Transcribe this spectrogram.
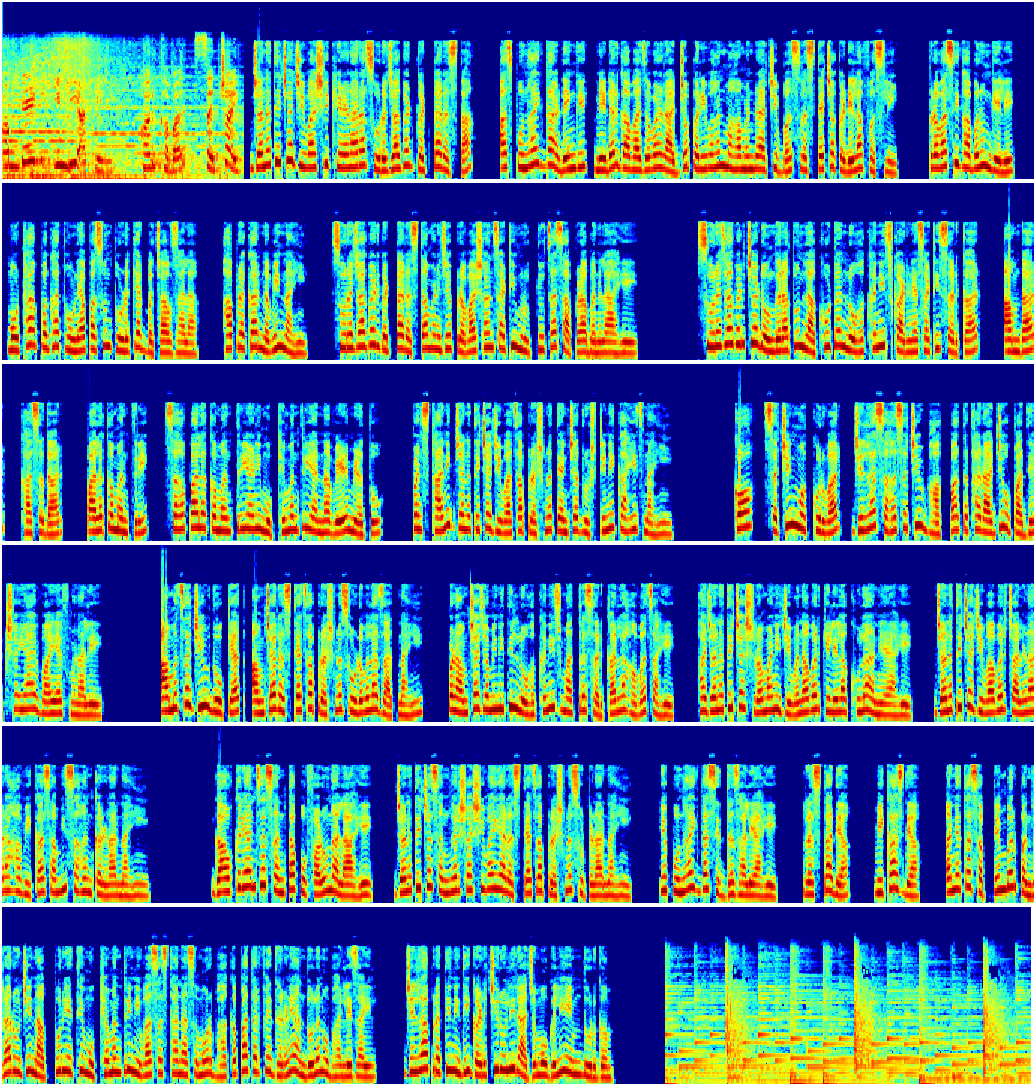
Update India TV. हर खबर सच्चाई. जनतेच्या जीवाशी खेळणारा सुरजागड गट्टा रस्ता आज पुन्हा एकदा अडेंगे नेडर गावाजवळ राज्य परिवहन महामंडळाची बस रस्त्याच्या कडेला फसली. प्रवासी घाबरून गेले. मोठा अपघात होण्यापासून थोडक्यात बचाव झाला. हा प्रकार नवीन नाही. सुरजागड गट्टा रस्ता म्हणजे प्रवाशांसाठी मृत्यूचा सापळा बनला आहे. सुरजागडच्या डोंगरातून लाखो टन लोहखनिज काढण्यासाठी सरकार आमदार खासदार पालकमंत्री सहपालकमंत्री आणि मुख्यमंत्री यांना वेळ मिळतो पण स्थानिक जनतेच्या जीवाचा प्रश्न त्यांच्या दृष्टीने काहीच नाही. क. सचिन मोतकुरवार जिल्हा सहसचिव भाकपा तथा राज्य उपाध्यक्ष या वाय एफ म्हणाले आमचा जीव धोक्यात आमच्या रस्त्याचा प्रश्न सोडवला जात नाही पण आमच्या जमिनीतील लोहखनिज मात्र सरकारला हवंच आहे. हा जनतेच्या श्रम आणि जीवनावर केलेला खुला अन्याय आहे. जनतेच्या जीवावर चालणारा हा विकास आम्ही सहन करणार नाही. गावकऱ्यांचा संताप उफाळून आला आहे. जनतेच्या संघर्षाशिवाय या रस्त्याचा प्रश्न सुटणार नाही. हे पुन्हा एकदा सिद्ध झाले आहे. रस्ता द्या विकास द्या. अन्यथा सप्टेंबर पंधरा रोजी नागपूर येथे मुख्यमंत्री निवासस्थानासमोर भाकपातर्फे धरणे आंदोलन उभारले जाईल. जिल्हा प्रतिनिधी गडचिरोली राजमोगली एम. दुर्गम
